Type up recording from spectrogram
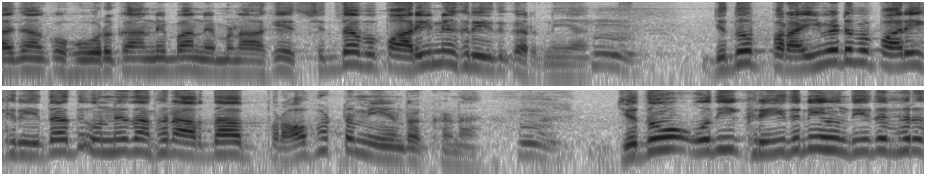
ਆ ਜਾਂ ਕੋਈ ਹੋਰ ਕਾਨੇ ਬਹਾਨੇ ਬਣਾ ਕੇ ਸਿੱਧਾ ਵਪਾਰੀ ਨੇ ਖਰੀਦ ਕਰਨੀ ਆ। ਜਦੋਂ ਪ੍ਰਾਈਵੇਟ ਵਪਾਰੀ ਖਰੀਦਦਾ ਤੇ ਉਹਨੇ ਤਾਂ ਫਿਰ ਆਪਦਾ ਪ੍ਰੋਫਿਟ ਮੇਨ ਰੱਖਣਾ। ਜਦੋਂ ਉਹਦੀ ਖਰੀਦ ਨਹੀਂ ਹੁੰਦੀ ਤੇ ਫਿਰ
